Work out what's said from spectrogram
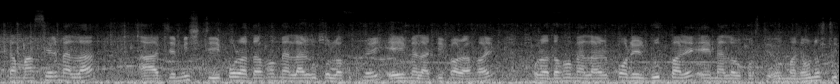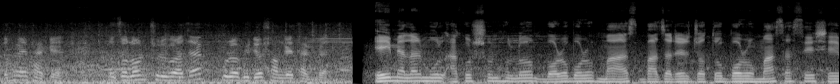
একটা মাছের মেলা। আর যে মিষ্টি পোড়াদহ মেলার উপলক্ষেই এই মেলাটি করা হয়। পোড়াদহ মেলার পরের বুধবারে এই মেলা উপস্থিত মানে অনুষ্ঠিত হয়ে থাকে। তো চলুন শুরু করা যাক। পুরো ভিডিও সঙ্গেই থাকবেন। এই মেলার মূল আকর্ষণ হলো বড় বড় মাছ, বাজারের যত বড় মাছ আছে সেই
